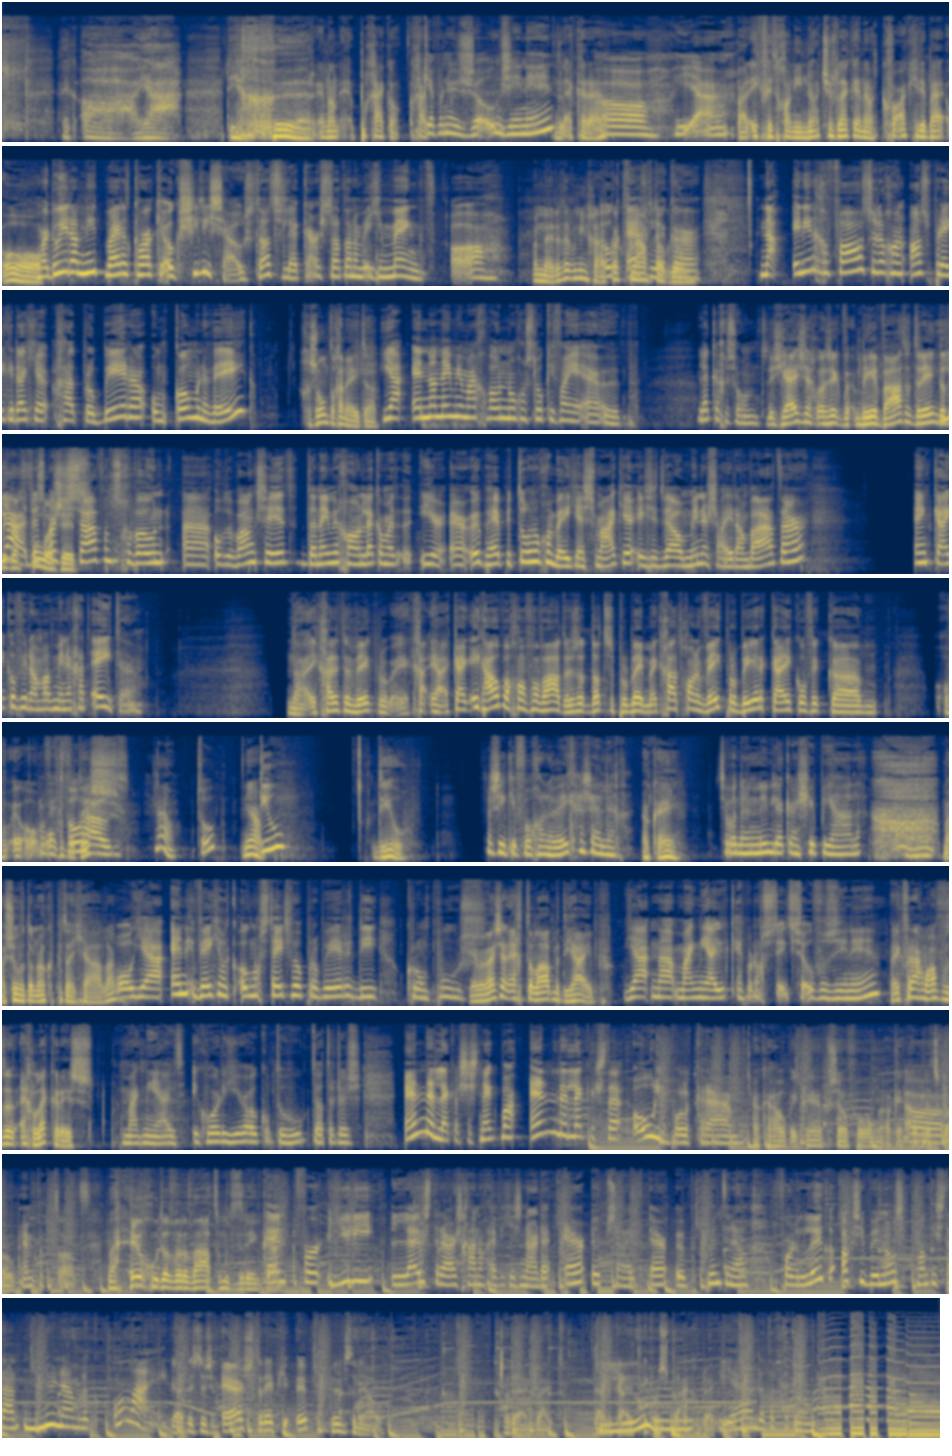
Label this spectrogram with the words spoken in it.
denk ik, ah ja, die geur. En dan ga ik, ga ik ik heb er nu zo'n zin in. lekker hè. Oh, ja. Maar ik vind gewoon die nachos lekker en dan een kwarkje erbij. Oh, Maar doe je dan niet bij dat kwarkje ook chili saus? Dat is lekker. Als je dat dan een beetje mengt. Oh, Oh, nee, dat heb ik niet gedaan. ook kan ik echt vanavond ook doen. Nou, in ieder geval zullen we gewoon afspreken dat je gaat proberen om komende week. Gezond te gaan eten. Ja, en dan neem je maar gewoon nog een slokje van je Air-Up. Lekker gezond. Dus jij zegt als ik meer water drink, dat ja, ik dan dus voller als je zit. s'avonds gewoon eh, op de bank zit, dan neem je gewoon lekker met hier Air-Up. Heb je toch nog een beetje een smaakje? Is het wel minder saai dan water? En kijk of je dan wat minder gaat eten. Nou, ik ga dit een week proberen. Ik ga, ja, kijk, ik hou wel gewoon van water, dus dat, dat is het probleem. Maar ik ga het gewoon een week proberen, kijken of ik... ehm, of, of, of, Of, het volhoudt. is. Nou, top. Ja, Deal. deal. Dan zie ik je volgende week gezellig. Oké. Zullen we dan nu lekker een chipje halen? Maar zullen we dan ook een patatje halen? Oh ja, en weet je wat ik ook nog steeds wil proberen? Die krompoes. Ja, maar wij zijn echt te laat met die hype. Ja, nou, maakt niet uit. Ik heb er nog steeds zoveel zin in. Maar ik vraag me af of het echt lekker is. Maakt niet uit. Ik hoorde hier ook op de hoek dat er dus en de lekkerste snackbar en de lekkerste oliebollenkraam. Oké, hoop ik heb zoveel honger. Oké, Oh, let's go. En patat. Maar heel goed dat we het water moeten drinken. En voor jullie luisteraars, ga nog eventjes naar de AirUp site, airup.nl, voor de leuke actiebundels, want die staan nu namelijk online. Ja, het is dus r-up.nl. Voor de duidelijkheid. Duidelijkheid, ik heb spraakgebrek. Ja, dat dacht ik al.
